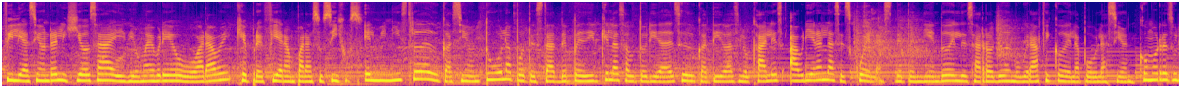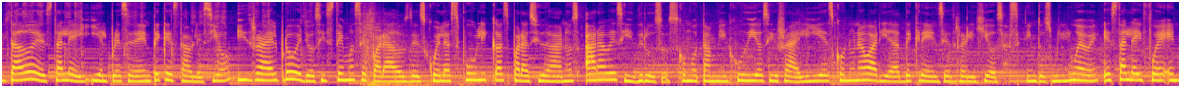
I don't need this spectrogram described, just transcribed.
filiación religiosa e idioma hebreo o árabe que prefieran para sus hijos. El ministro de Educación tuvo la potestad de pedir que las autoridades educativas locales abrieran las escuelas dependiendo del desarrollo demográfico de la población. Como resultado de esta ley y el precedente que estableció, Israel proveyó sistemas separados de escuelas públicas para ciudadanos árabes y drusos, como también judíos israelíes con una variedad de creencias religiosas. En 2009, esta ley fue en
